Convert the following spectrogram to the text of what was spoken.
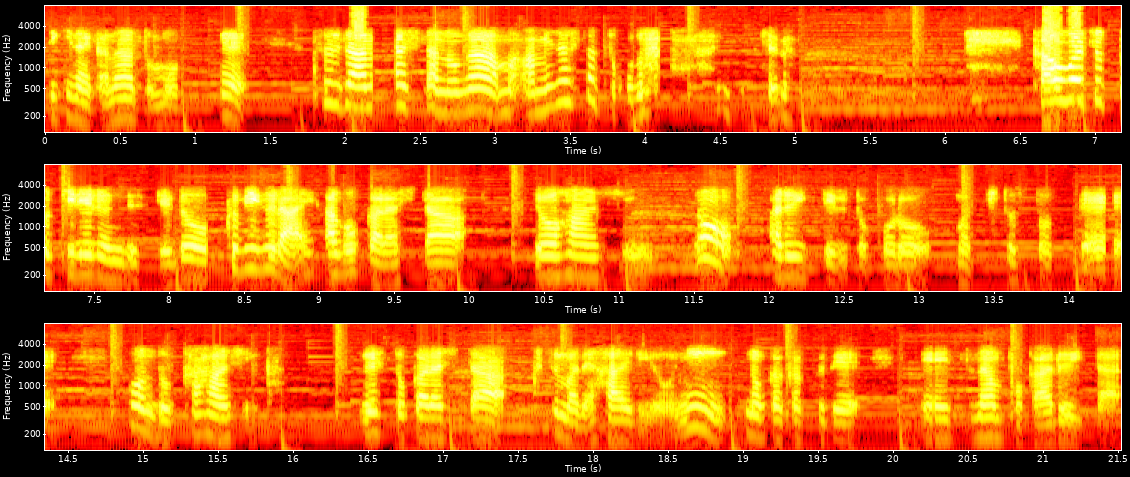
できないかなと思って、それで編み出したのが、まあ、編み出したってことなんですけど、顔はちょっと切れるんですけど、首ぐらい、顎から下、上半身の歩いてるところを、まあ、一つ取って、今度下半身か。ウエストから下、靴まで入るようにの価格で、えー、と何歩か歩いた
